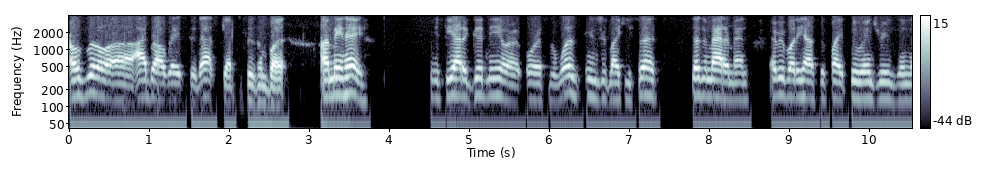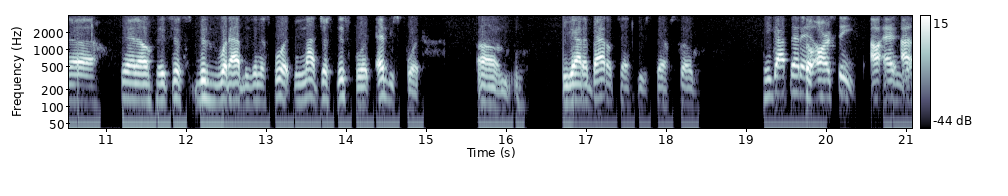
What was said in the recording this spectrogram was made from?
I was a little uh, eyebrow raised to that skepticism, but I mean, hey, if he had a good knee or or if it was injured, like he said, doesn't matter, man. Everybody has to fight through injuries, and uh, you know, it's just this is what happens in a sport, and not just this sport, every sport. Um, you got to battle test through stuff. So he got that. So. RC, I, I, I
